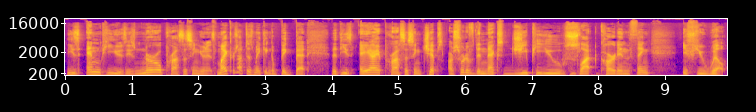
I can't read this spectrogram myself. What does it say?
These NPUs, these neural processing units. Microsoft is making a big bet that these AI processing chips are sort of the next GPU slot card in thing if you will.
